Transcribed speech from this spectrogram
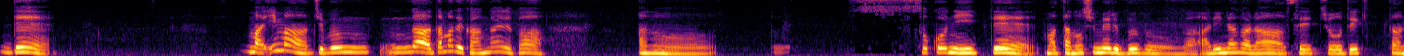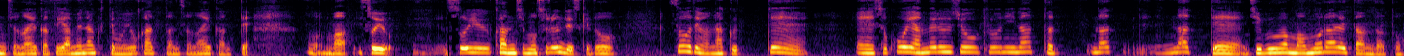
で、まあ、今自分が頭で考えればあのそこにいて、まあ、楽しめる部分がありながら成長できたんじゃないかとやめなくてもよかったんじゃないかって、まあ、そういうそういう感じもするんですけどそうではなくって、えー、そこをやめる状況になったななって自分は守られたんだと。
